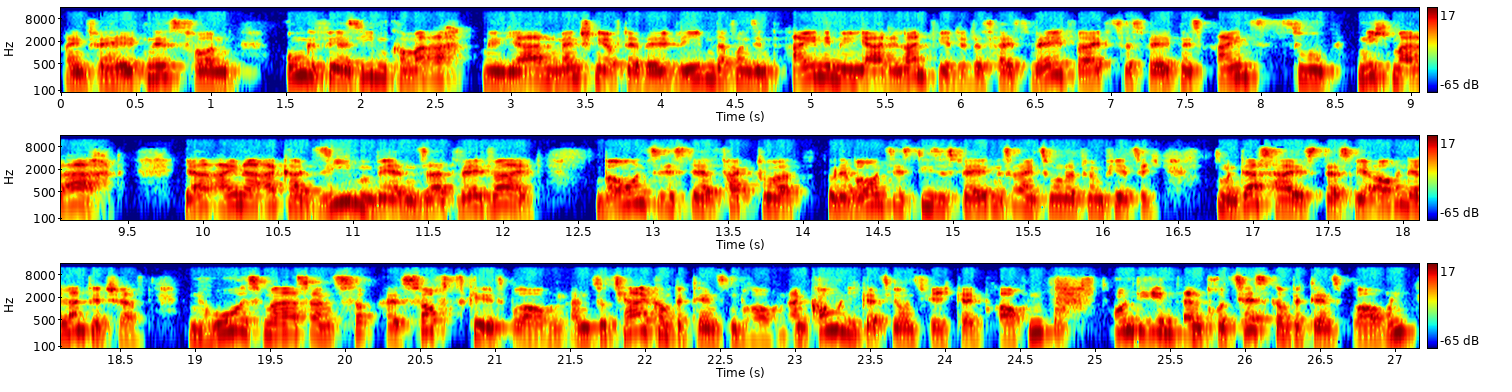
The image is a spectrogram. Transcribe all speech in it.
ein Verhältnis von ungefähr 7,8 Milliarden Menschen, die auf der Welt leben. Davon sind eine Milliarde Landwirte. Das heißt, weltweit ist das Verhältnis 1 zu nicht mal 8. Ja, einer ackert sieben werden satt weltweit. Bei uns ist der Faktor oder bei uns ist dieses Verhältnis 1 zu 145. Und das heißt, dass wir auch in der Landwirtschaft ein hohes Maß an äh, Soft Skills brauchen, an Sozialkompetenzen brauchen, an Kommunikationsfähigkeit brauchen und eben an Prozesskompetenz brauchen,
